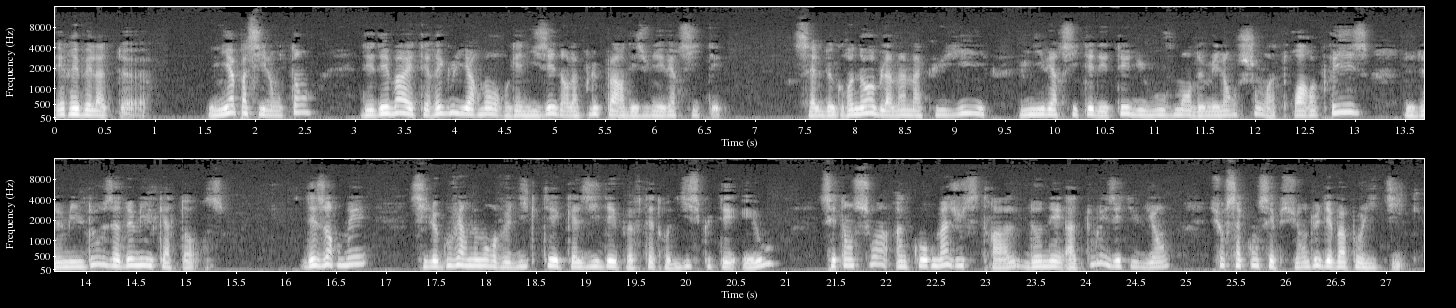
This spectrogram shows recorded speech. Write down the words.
est révélateur. Il n'y a pas si longtemps, des débats étaient régulièrement organisés dans la plupart des universités. Celle de Grenoble a même accueilli l'université d'été du mouvement de Mélenchon à trois reprises, de 2012 à 2014. Désormais, si le gouvernement veut dicter quelles idées peuvent être discutées et où, c'est en soi un cours magistral donné à tous les étudiants sur sa conception du débat politique.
